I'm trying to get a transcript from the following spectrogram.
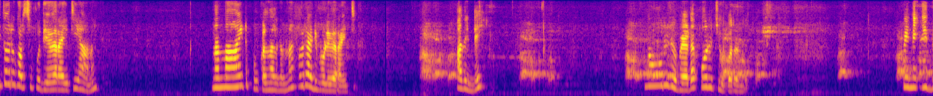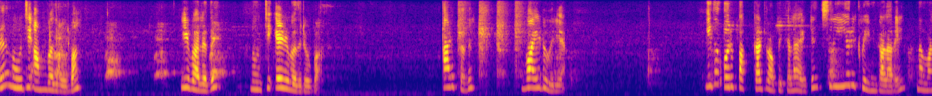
ഇതൊരു കുറച്ച് പുതിയ വെറൈറ്റിയാണ് നന്നായിട്ട് പൂക്കൾ നൽകുന്ന ഒരു അടിപൊളി വെറൈറ്റി അതിന്റെ നൂറ് രൂപയുടെ ഒരു ട്യൂബർ ഉണ്ട്. പിന്നെ ഇത് നൂറ്റി അമ്പത് രൂപ. ഈ വലത് നൂറ്റി എഴുപത് രൂപ. അടുത്തത് വൈഡൂര്യ ഇത് ഒരു പക്ക ട്രോപ്പിക്കലായിട്ട് ചെറിയൊരു ക്രീം കളറിൽ നമ്മൾ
